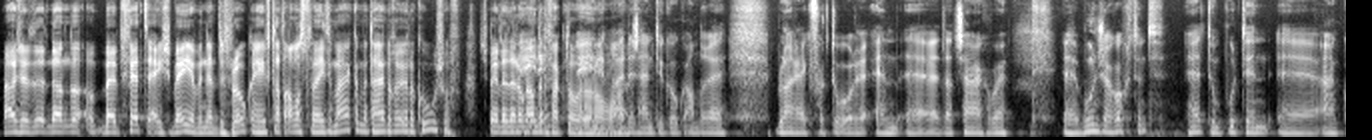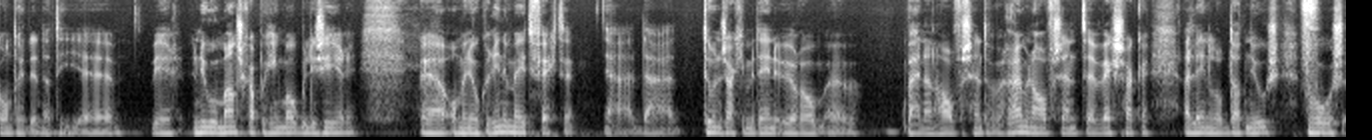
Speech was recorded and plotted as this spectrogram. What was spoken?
maar als we dan, dan, bij het vet ECB hebben we net besproken. Heeft dat alles mee te maken met de huidige eurokoers? Of spelen daar ook Nee, andere nee. factoren Nee, een rol? maar er zijn natuurlijk ook andere belangrijke factoren. En dat zagen we woensdagochtend. Hè, toen Poetin aankondigde dat hij weer nieuwe manschappen ging mobiliseren. eh, om in Oekraïne mee te vechten. Ja, daar, toen zag je meteen de euro eh, bijna een halve cent, ruim een halve cent eh, wegzakken. Alleen al op dat nieuws. Vervolgens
